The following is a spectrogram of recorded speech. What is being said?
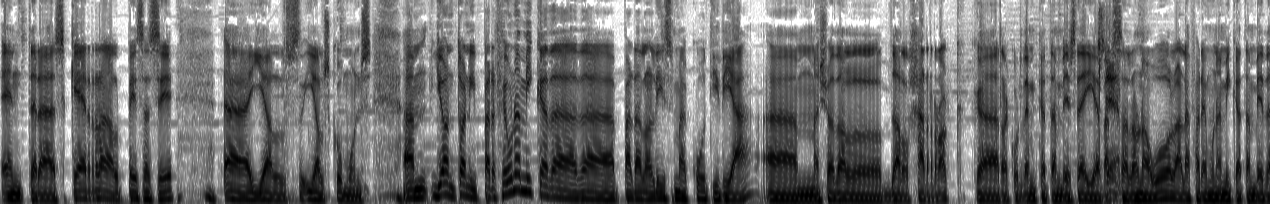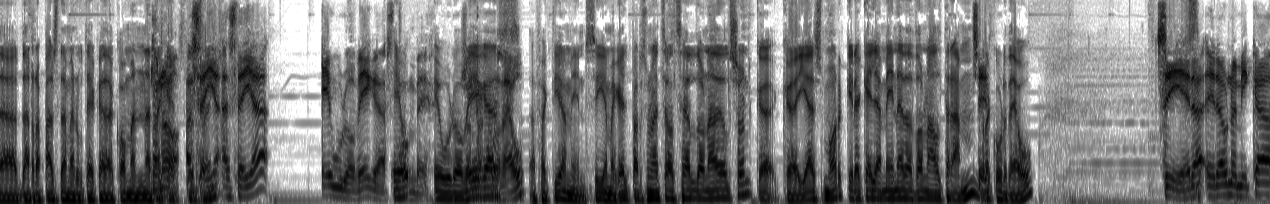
entre Esquerra, el PSC eh, i, els, i els comuns. Um, jo, Antoni, per fer una mica de, de paral·lelisme quotidià, um, això del, del hard rock, que recordem que també es deia Sí. Barcelona Wall, ara farem una mica també de, de repàs de meroteca de com han anat No, no, aquests es deia, anys. es deia Eurovegas, Eu- també. Eurovegas, efectivament, sí, amb aquell personatge al cel, Don Adelson, que, que ja és mort, que era aquella mena de Donald Trump, Sí. recordeu? Sí, era, era una mica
